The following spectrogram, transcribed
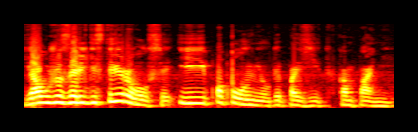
Я уже зарегистрировался и пополнил депозит в компании.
